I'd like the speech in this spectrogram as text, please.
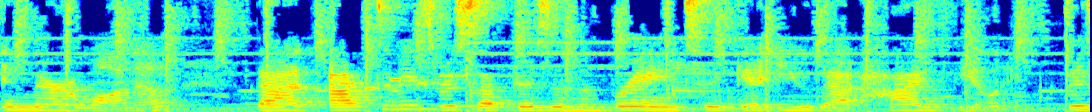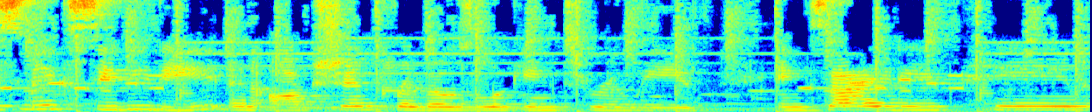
in marijuana that activates receptors in the brain to get you that high feeling. This makes CBD an option for those looking to relieve anxiety, pain,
